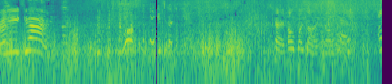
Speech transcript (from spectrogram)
Ready, go! Okay, hold my bag now. Oh,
